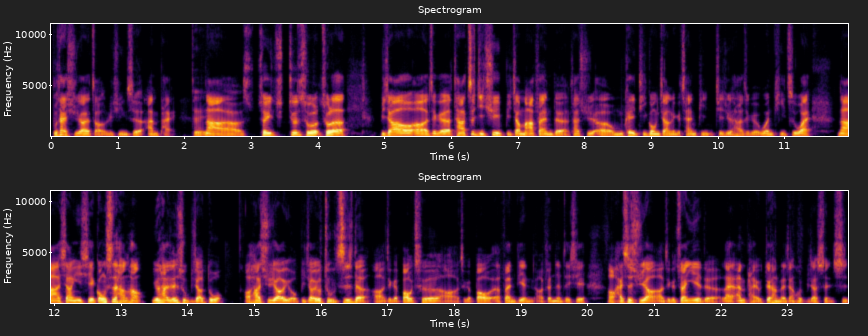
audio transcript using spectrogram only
不太需要找旅行社安排，对，那所以就是除了除了比较呃这个他自己去比较麻烦的，他需呃我们可以提供这样的一个产品解决他这个问题之外，那像一些公司行号，因为他人数比较多哦，他需要有比较有组织的啊这个包车啊这个包呃饭店啊等等这些哦，还是需要啊这个专业的来安排，对他们来讲会比较省事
